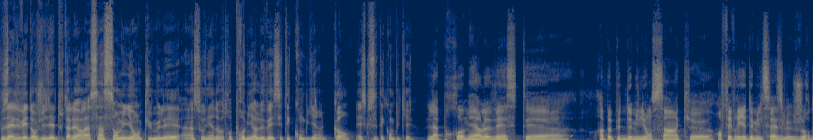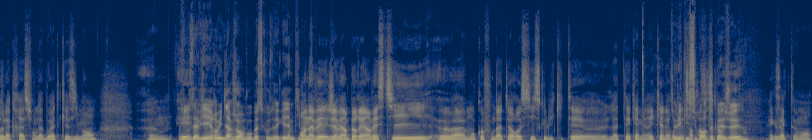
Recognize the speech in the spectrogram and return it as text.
Vous avez levé, donc je disais tout à l'heure, là, 500 millions en cumulé. Un souvenir de votre première levée C'était combien Quand? Est-ce que c'était compliqué? La première levée, c'était euh, un peu plus de 2,5 millions euh, en février 2016, le jour de la création de la boîte, quasiment. Euh, et vous aviez remis de l'argent, vous, parce que vous avez gagné un petit on peu. Avait, j'avais un peu réinvesti. Euh, mon cofondateur aussi, parce que lui quittait euh, la tech américaine et Celui qui supporte le PSG Exactement.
